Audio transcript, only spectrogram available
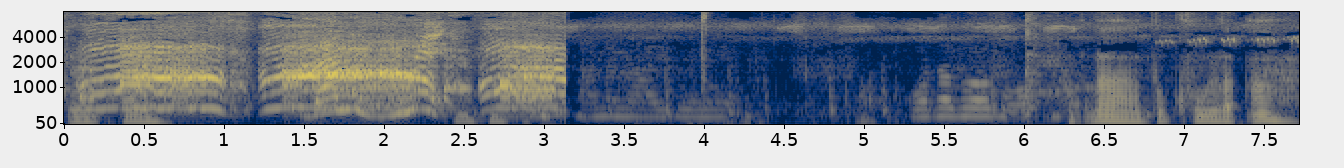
对对。好了，不哭了啊。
